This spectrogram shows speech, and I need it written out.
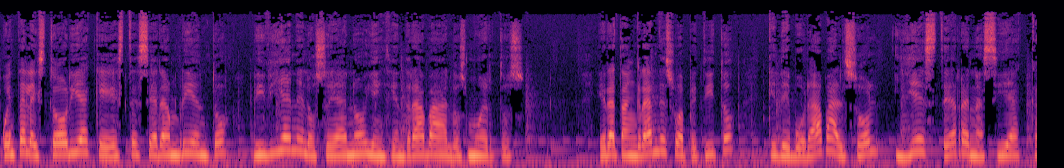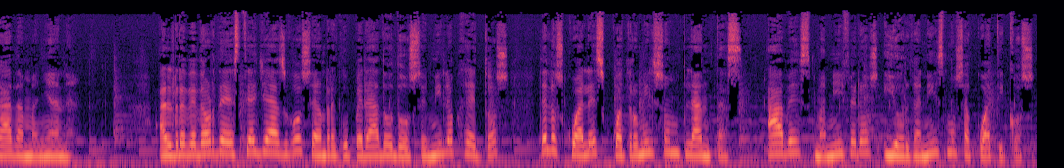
Cuenta la historia que este ser hambriento vivía en el océano y engendraba a los muertos. Era tan grande su apetito que devoraba al sol y éste renacía cada mañana. Alrededor de este hallazgo se han recuperado 12.000 objetos, de los cuales 4.000 son plantas, aves, mamíferos y organismos acuáticos.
